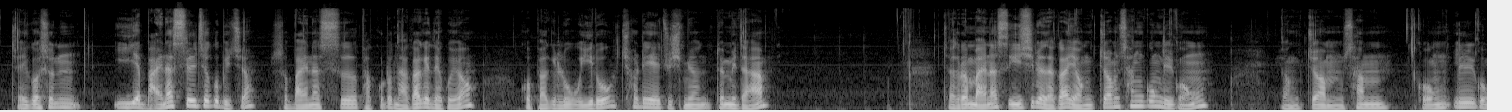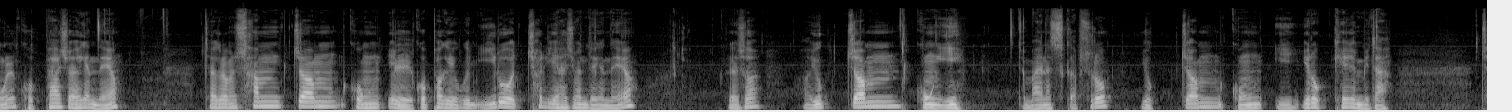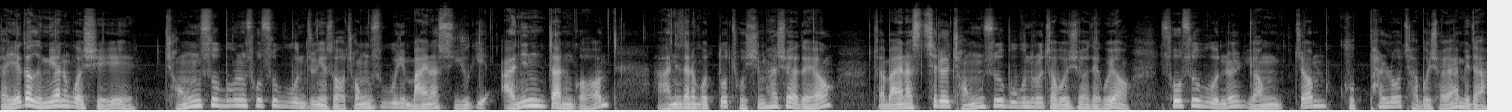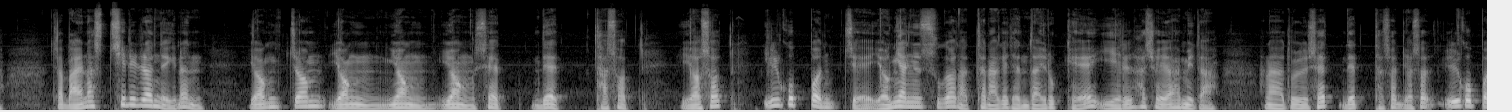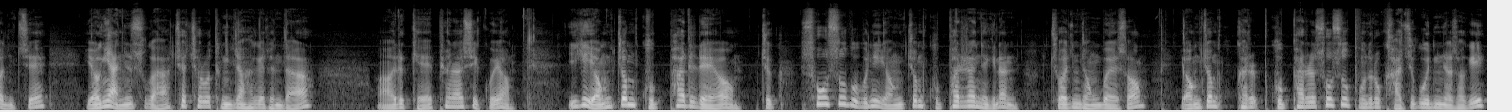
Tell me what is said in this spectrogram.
자, 이것은 2의 마이너스 1제곱이죠. 그래서 마이너스 밖으로 나가게 되고요. 곱하기 로그 2로 처리해 주시면 됩니다. 자, 그럼 마이너스 20에다가 0.3010, 0.3010을 곱하셔야겠네요. 자, 그럼 3.01 곱하기 여기 2로 처리하시면 되겠네요. 그래서 6.02 마이너스 값으로 6.02 이렇게 됩니다. 자, 얘가 의미하는 것이 정수분, 소수분 중에서 정수분이 마이너스 6이 아닌다는 것, 아니다는 것도 조심하셔야 돼요. 자, 마이너스 7을 정수 부분으로 잡으셔야 되고요. 소수 부분을 0.98로 잡으셔야 합니다. 자, 마이너스 7이라는 얘기는 0.0003, 넷, 다섯, 여섯, 일곱 번째 0이 아닌 수가 나타나게 된다. 이렇게 이해를 하셔야 합니다. 하나, 둘, 셋, 넷, 다섯, 여섯, 일곱 번째 0이 아닌 수가 최초로 등장하게 된다. 어, 이렇게 표현할 수 있고요. 이게 0.98이래요. 즉 소수 부분이 0.98이라는 얘기는 주어진 정보에서 0.98을 소수 분으로 가지고 있는 녀석이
